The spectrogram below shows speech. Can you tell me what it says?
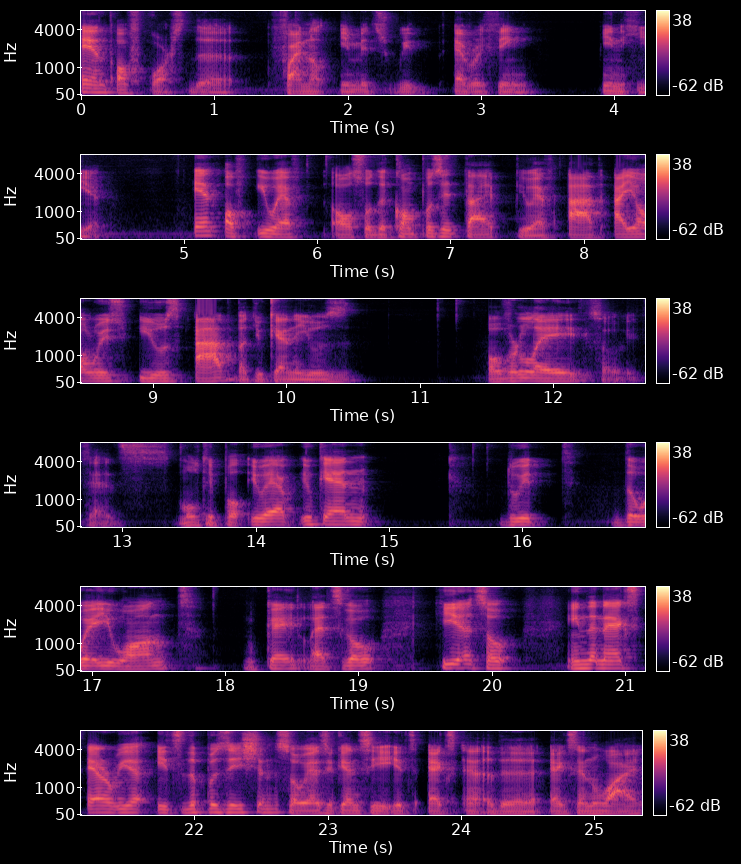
and of course the final image with everything in here. And of you have also the composite type. You have add. I always use add but you can use overlay so it has multiple. You have you can do it the way you want. Okay let's go here. So in the next area it's the position. So as you can see it's x uh, the x and y.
